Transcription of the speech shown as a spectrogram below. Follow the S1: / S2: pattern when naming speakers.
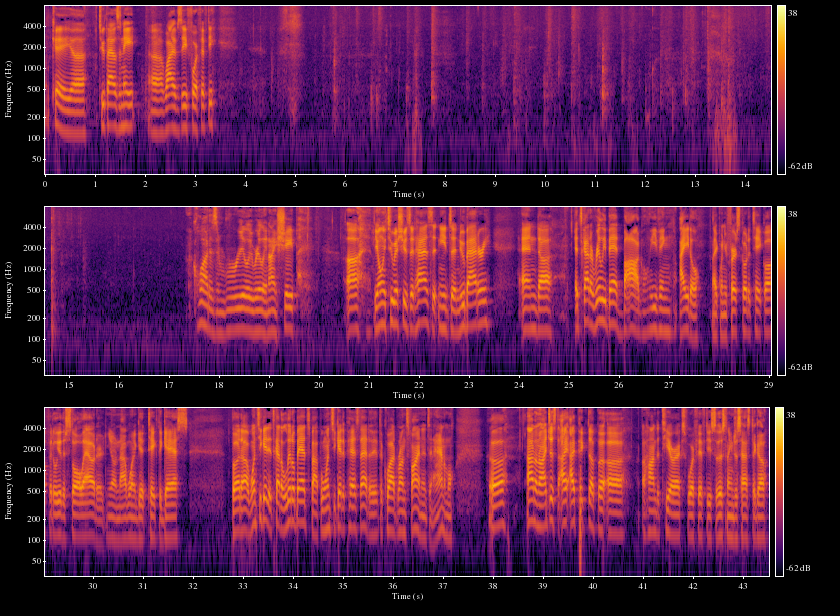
S1: Okay, uh, 2008 uh, YFZ 450. The quad is in really, really nice shape. Uh, the only two issues it has, it needs a new battery, and uh, it's got a really bad bog leaving idle. Like when you first go to take off, it'll either stall out or you know not want to get take the gas. But uh, once you get it, it's got a little bad spot. But once you get it past that, uh, the quad runs fine. And it's an animal. Uh, I don't know. I just I, I picked up a, a, a Honda TRX 450, so this thing just has to go.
